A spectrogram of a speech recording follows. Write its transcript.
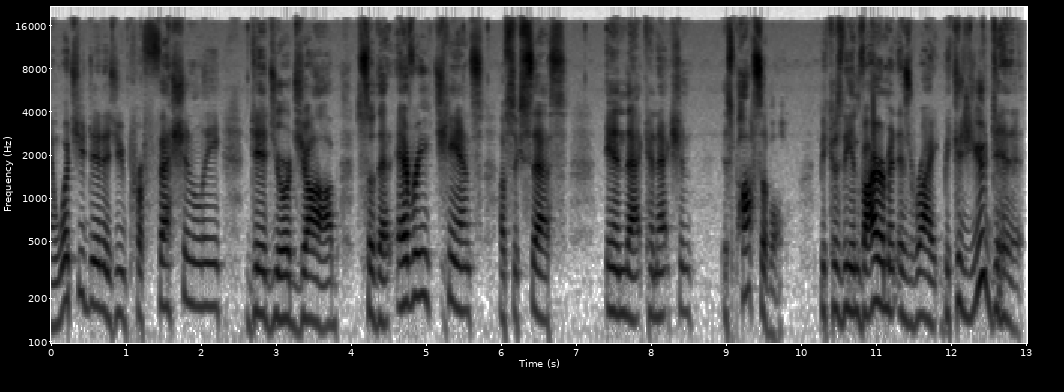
And what you did is you professionally did your job so that every chance of success in that connection is possible because the environment is right, because you did it,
